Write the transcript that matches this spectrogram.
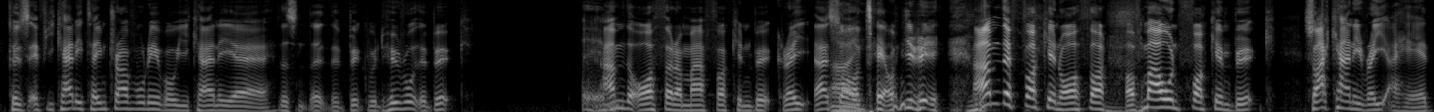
Because if you can't time travel, Ray, well, you can't. Uh, there's the, the book. Would who wrote the book? I'm the author of my fucking book, right? That's all Um, I'm telling you. I'm the fucking author of my own fucking book, so I can't write ahead.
